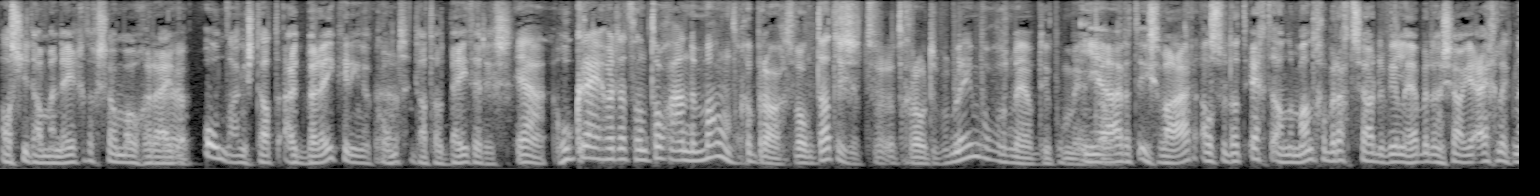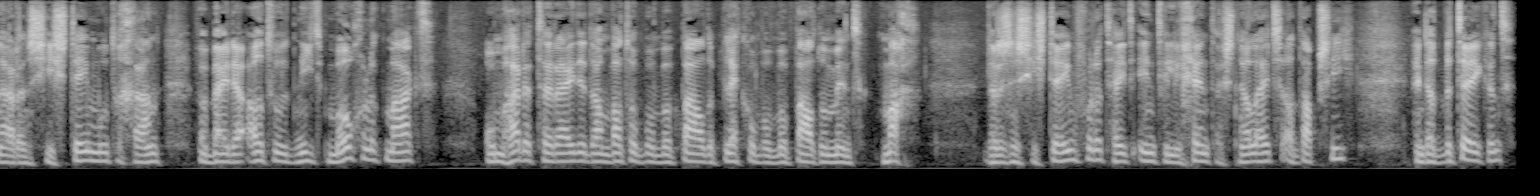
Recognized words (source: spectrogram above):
als je dan maar 90 zou mogen rijden. Ja. Ondanks dat uit berekeningen komt ja. dat dat beter is. Ja, hoe krijgen we dat dan toch aan de man gebracht? Want dat is het, het grote probleem volgens mij op dit moment. Ja, dat is waar. Als we dat echt aan de man gebracht zouden willen hebben... dan zou je eigenlijk naar een systeem moeten gaan... waarbij de auto het niet mogelijk maakt om harder te rijden... dan wat op een bepaalde plek op een bepaald moment mag. Er is een systeem voor, dat heet intelligente snelheidsadaptie. En dat betekent,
